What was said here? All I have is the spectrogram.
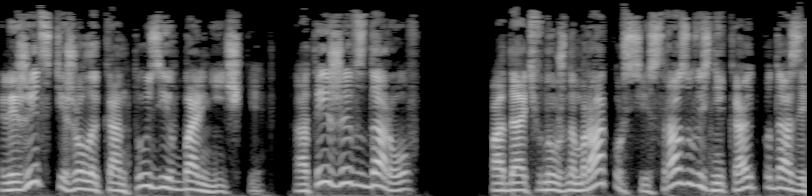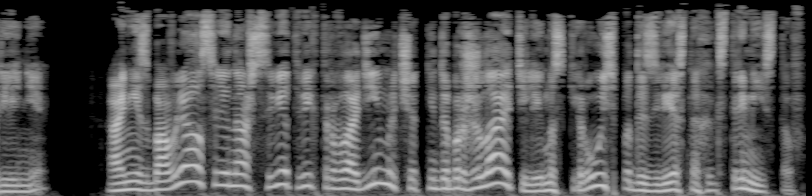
Лежит с тяжелой контузией в больничке. А ты жив-здоров. Подать в нужном ракурсе, и сразу возникают подозрения. А не избавлялся ли наш свет Виктор Владимирович от недоброжелателей, маскируясь под известных экстремистов?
